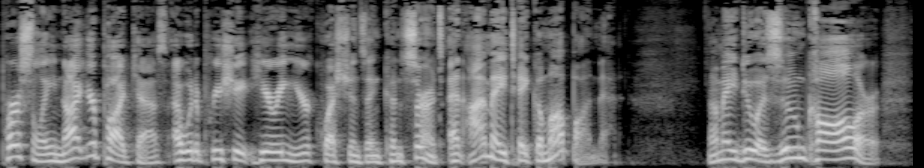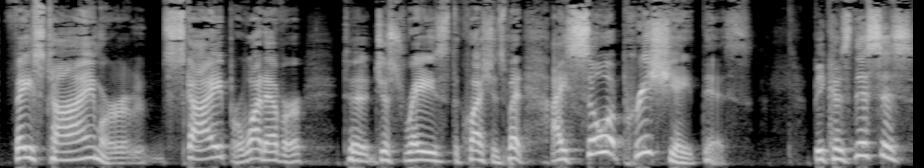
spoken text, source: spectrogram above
personally, not your podcast, I would appreciate hearing your questions and concerns. And I may take them up on that. I may do a Zoom call or FaceTime or Skype or whatever to just raise the questions. But I so appreciate this because this is,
